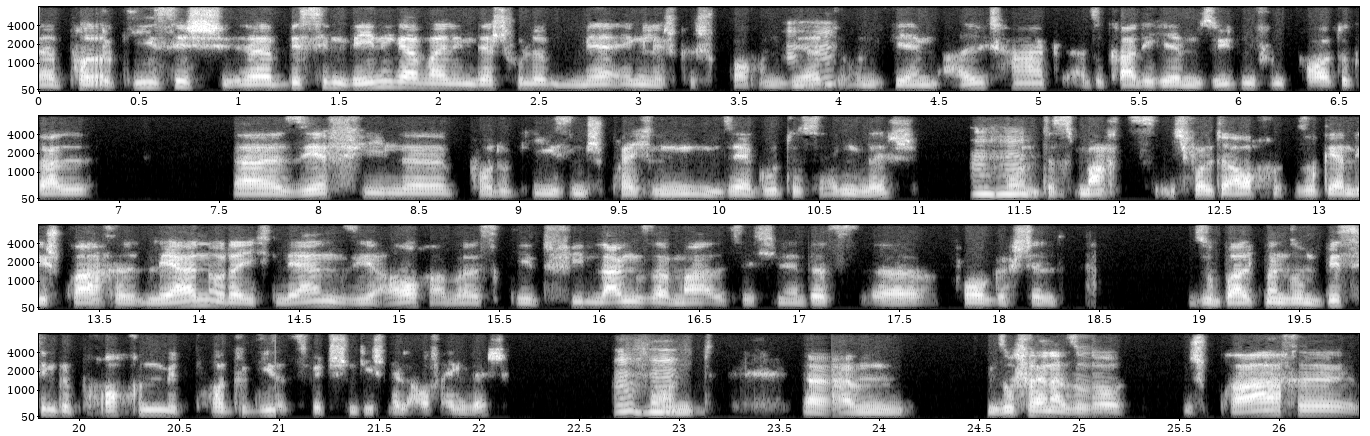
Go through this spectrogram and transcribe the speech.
Äh, Portugiesisch äh, bisschen weniger, weil in der Schule mehr Englisch gesprochen wird Mhm. und wir im Alltag, also gerade hier im Süden von Portugal, äh, sehr viele Portugiesen sprechen ein sehr gutes Englisch. Mhm. Und das macht's, ich wollte auch so gern die Sprache lernen oder ich lerne sie auch, aber es geht viel langsamer, als ich mir das äh, vorgestellt habe. Sobald man so ein bisschen gebrochen mit Portugiesisch, switchen die schnell auf Englisch. Mhm. Und ähm, insofern, also Sprache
